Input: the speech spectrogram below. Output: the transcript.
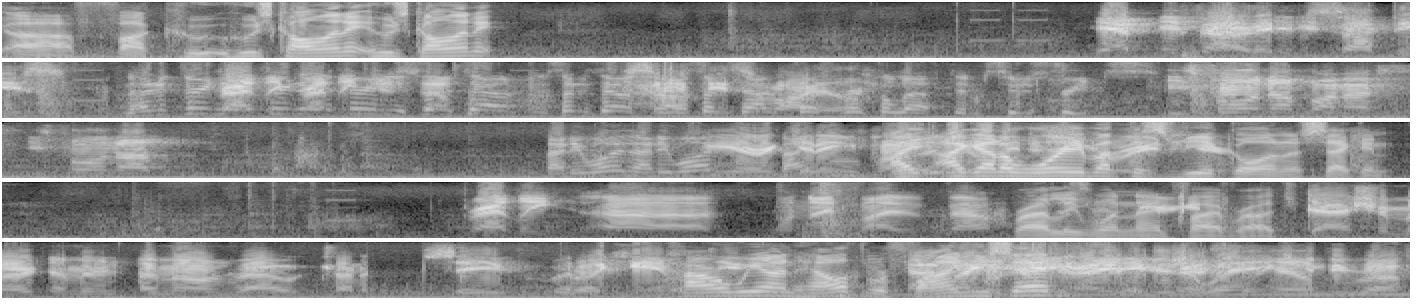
Uh, fuck. Who, who's calling it? Who's calling it? Yep, it's already southeast. 93, Bradley, 93, Bradley, 93, just center town, center town, center Southeast town, of press Ohio. left into the streets. He's pulling up on us. He's pulling up. 91, 91. We are 90. getting I, I gotta worry about this Right here. vehicle in a second. Bradley, uh, 195 about. Bradley 195, Raj. Dash, I'm, I'm, I'm on route trying to save what I can. How are we on health? We're fine, you said? Meters away. It's gonna be rough.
